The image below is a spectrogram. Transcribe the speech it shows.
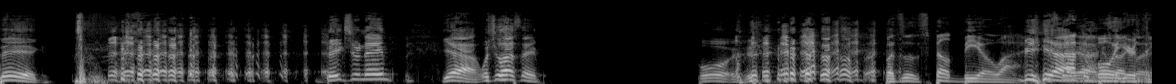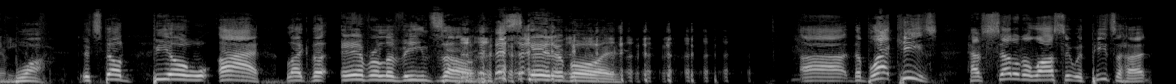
Big. Big's your name? Yeah. What's your last name? Boy. but it's spelled B O I. Yeah, It's not yeah, the boy you're exactly. thinking. Bois. It's spelled B O I, like the Avril Lavigne song, Skater Boy. Uh, the Black Keys have settled a lawsuit with Pizza Hut,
